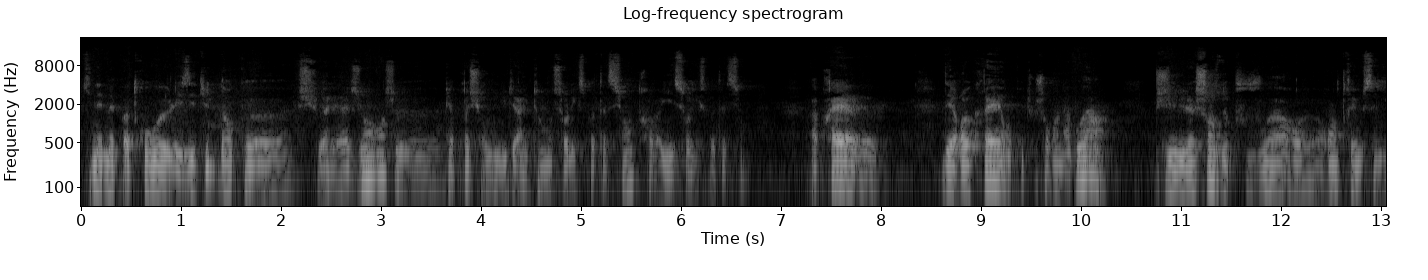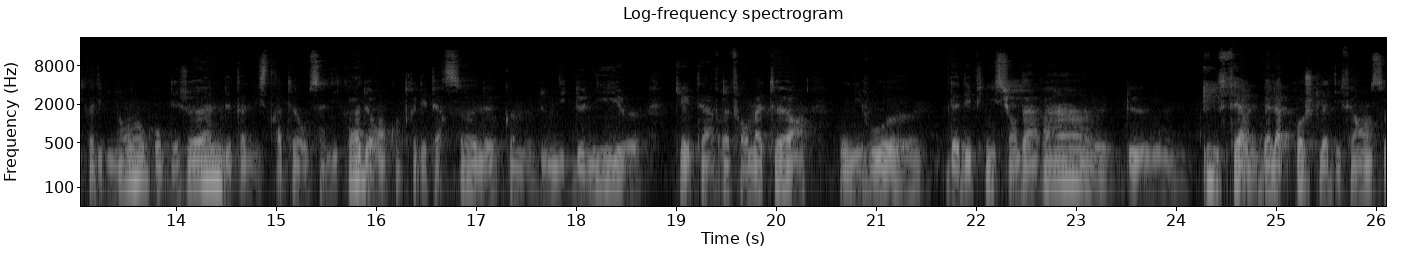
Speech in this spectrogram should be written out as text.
qui n'aimaient pas trop euh, les études, donc euh, je suis allé à Jean, puis après je suis revenu directement sur l'exploitation, travailler sur l'exploitation. Après, euh, des regrets, on peut toujours en avoir. J'ai eu la chance de pouvoir rentrer au syndicat des vignerons, groupe des jeunes, d'être administrateur au syndicat, de rencontrer des personnes comme Dominique Denis, qui a été un vrai formateur au niveau de la définition d'un vin, de faire une belle approche de la différence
